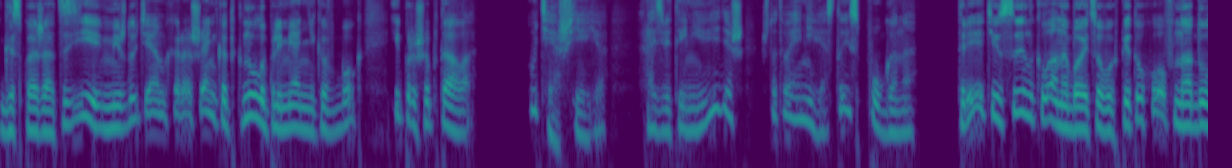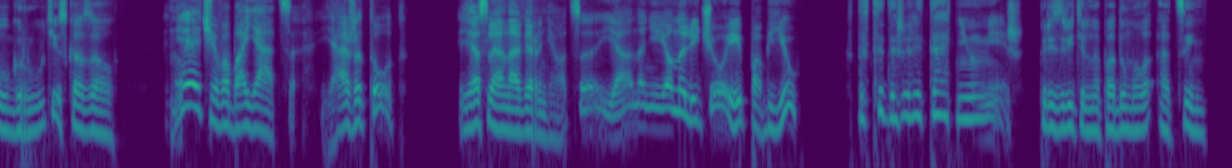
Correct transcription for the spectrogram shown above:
Госпожа Цзи, между тем, хорошенько ткнула племянника в бок и прошептала. «Утешь ее. Разве ты не видишь, что твоя невеста испугана?» Третий сын клана бойцовых петухов надул грудь и сказал. «Нечего бояться, я же тут. Если она вернется, я на нее налечу и побью». «Да ты даже летать не умеешь», — презрительно подумала Ацинь.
